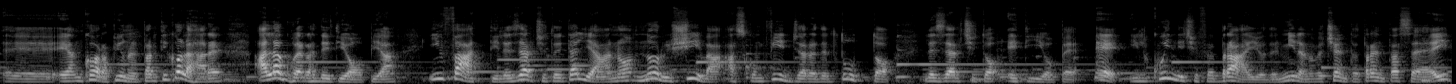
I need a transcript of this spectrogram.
eh, e ancora più nel particolare alla guerra d'Etiopia. Infatti l'esercito italiano non riusciva a sconfiggere del tutto l'esercito etiope e il 15 febbraio del 1936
